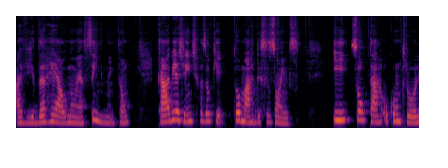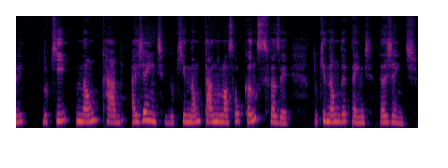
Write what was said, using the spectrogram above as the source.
A vida real não é assim, né? Então, cabe a gente fazer o quê? Tomar decisões e soltar o controle do que não cabe a gente, do que não está no nosso alcance fazer, do que não depende da gente.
